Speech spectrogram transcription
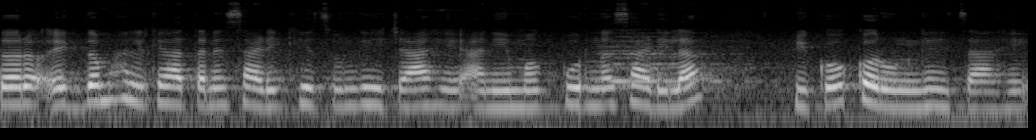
तर एकदम हलक्या हाताने साडी खेचून घ्यायची आहे आणि मग पूर्ण साडीला पिको करून घ्यायचा आहे.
